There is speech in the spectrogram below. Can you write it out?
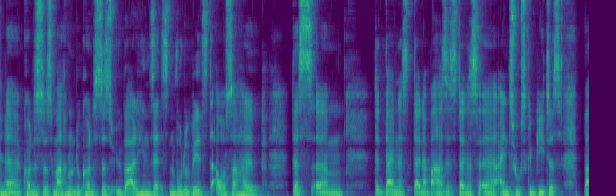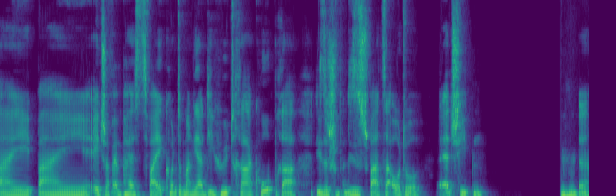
Mhm. Konntest du es machen und du konntest das überall hinsetzen, wo du willst, außerhalb des, ähm, deines, deiner Basis, deines äh, Einzugsgebietes. Bei, bei Age of Empires 2 konnte man ja die Hydra Cobra, diese, dieses schwarze Auto, äh, cheaten. Mhm. Äh,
